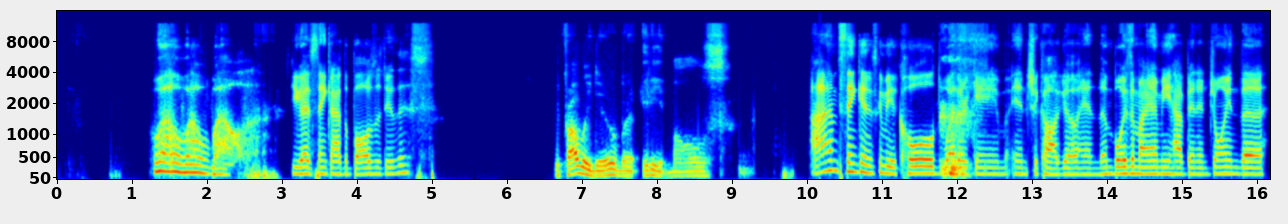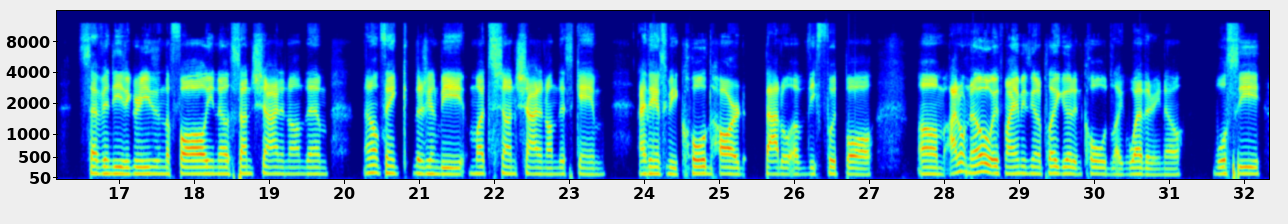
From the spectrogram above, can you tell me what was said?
Well, well, well. Do you guys think I have the balls to do this? We probably do, but idiot balls. I'm thinking it's gonna be a cold weather game in Chicago, and them boys in Miami have been enjoying the 70 degrees in the fall, you know, sun shining on them. I don't think there's gonna be much sun shining on this game. I think it's gonna be a cold, hard battle of the football. Um, I don't know if Miami's gonna play good in cold like weather, you know. We'll see.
